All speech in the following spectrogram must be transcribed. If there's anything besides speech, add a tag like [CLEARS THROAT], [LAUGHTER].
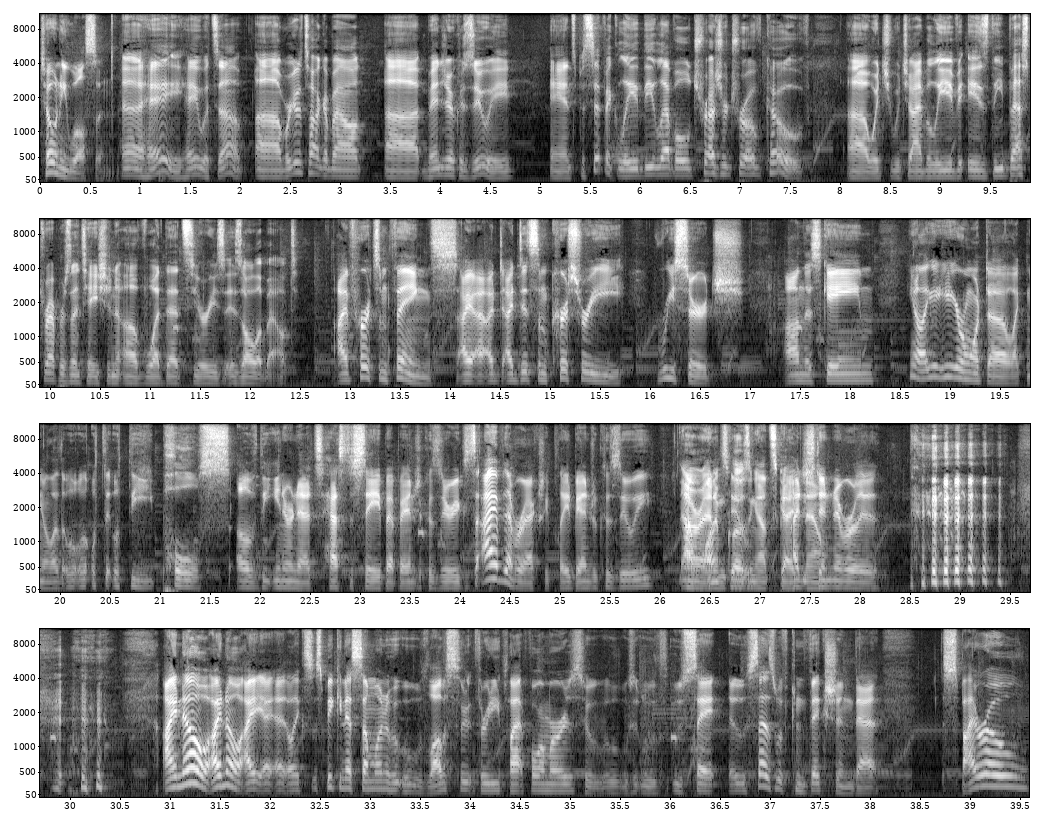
Tony Wilson. Uh, hey, hey, what's up? Uh, we're going to talk about uh, Banjo Kazooie and specifically the level Treasure Trove Cove, uh, which which I believe is the best representation of what that series is all about. I've heard some things. I, I, I did some cursory research on this game. You know, like hearing what uh, like you know what the, what the pulse of the internet has to say about Banjo Kazooie because I've never actually played Banjo Kazooie. All right, I'm closing out Skype I just now. didn't never really. [LAUGHS] I know, I know. I, I like speaking as someone who, who loves 3D platformers, who who, who say who says with conviction that Spyro,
